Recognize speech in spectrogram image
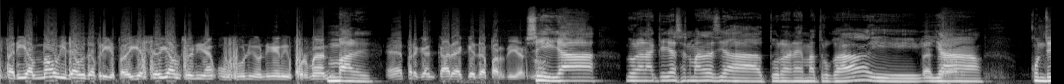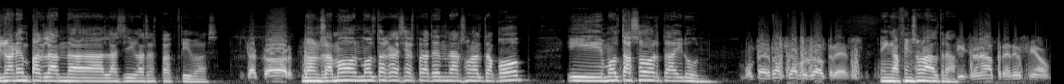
estaria el 9 i 10 d'abril, però i això ja us ho anirem, us ho anirem informant, Vale. eh, perquè encara queda per dies, no? Sí, ja durant aquelles setmanes ja tornarem a trucar i, i ja continuarem parlant de les lligues respectives. D'acord. Doncs, Ramon, moltes gràcies per atendre'ns un altre cop i molta sort a Irún. Moltes gràcies a vosaltres. Vinga, fins una altra. Fins una altra. Adéu-siau.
